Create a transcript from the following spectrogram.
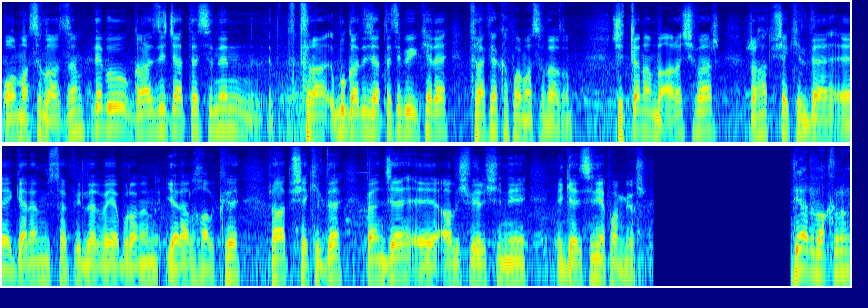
olması lazım. Bir de bu Gazi Caddesi'nin bu Gazi Caddesi bir kere trafiğe kapanması lazım. Ciddi anlamda araç var. Rahat bir şekilde e, gelen misafirler veya buranın yerel halkı rahat bir şekilde bence e, alışverişini, e, gezisini yapamıyor. Diyarbakır'ın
